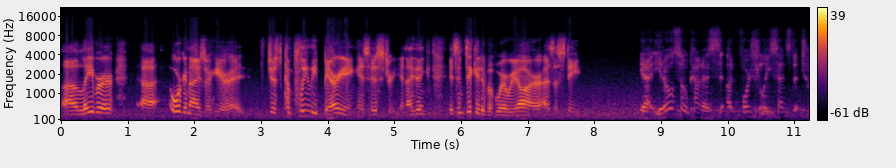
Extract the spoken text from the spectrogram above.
uh, labor uh, organizer here, just completely burying his history. And I think it's indicative of where we are as a state. Yeah, it also kind of unfortunately sets the t-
